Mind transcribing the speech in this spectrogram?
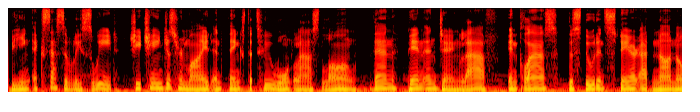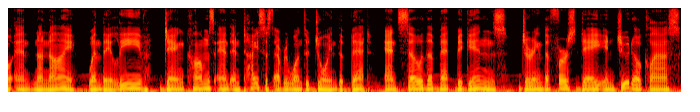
being excessively sweet, she changes her mind and thinks the two won't last long. Then, Pin and Jang laugh. In class, the students stare at Nano and Nanai. When they leave, Jang comes and entices everyone to join the bet. And so the bet begins. During the first day in judo class,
